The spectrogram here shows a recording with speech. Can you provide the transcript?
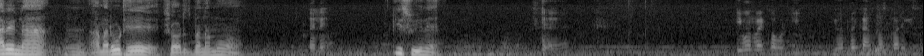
আরে না আমার উঠে শর্টস বানামো। কিছুই না ইমন ভাইয়ের খবর কি? ইমন ভাই কাজ বাজ করে কিছু?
